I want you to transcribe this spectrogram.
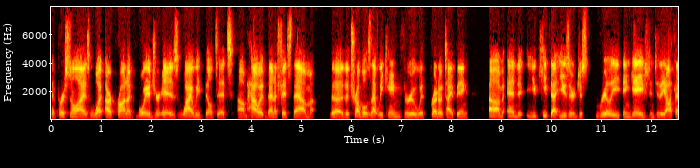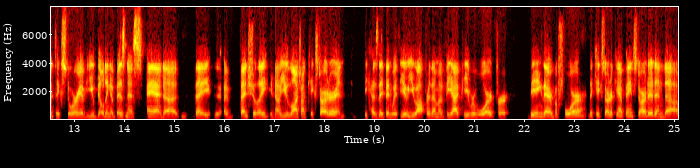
to personalize what our product voyager is why we built it um, how it benefits them the the troubles that we came through with prototyping um, and you keep that user just really engaged into the authentic story of you building a business and uh, they eventually you know you launch on kickstarter and because they've been with you you offer them a vip reward for being there before the Kickstarter campaign started. And, uh,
